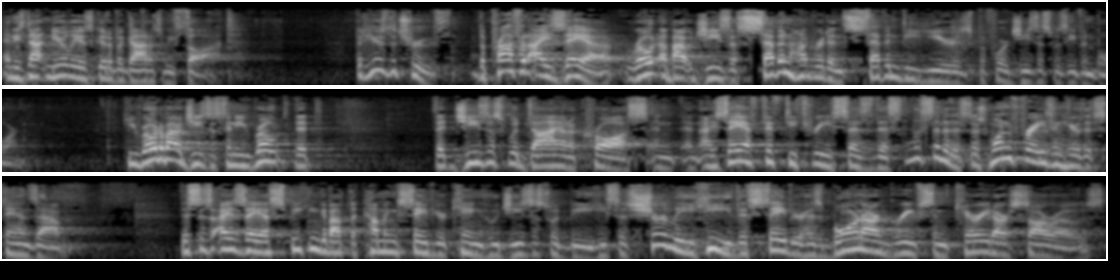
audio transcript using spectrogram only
and he's not nearly as good of a God as we thought. But here's the truth the prophet Isaiah wrote about Jesus 770 years before Jesus was even born. He wrote about Jesus and he wrote that, that Jesus would die on a cross. And, and Isaiah 53 says this. Listen to this. There's one phrase in here that stands out. This is Isaiah speaking about the coming Savior King who Jesus would be. He says, Surely he, this Savior, has borne our griefs and carried our sorrows.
